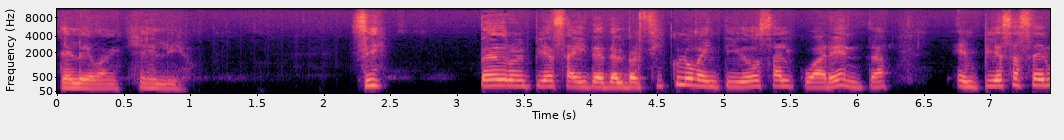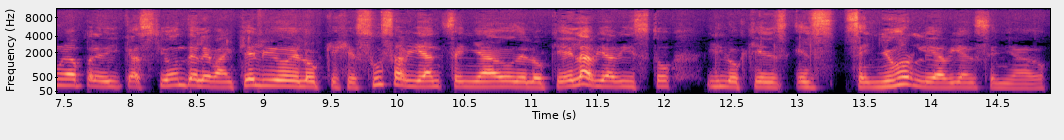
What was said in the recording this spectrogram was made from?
del Evangelio. Sí, Pedro empieza ahí desde el versículo 22 al 40 empieza a hacer una predicación del Evangelio, de lo que Jesús había enseñado, de lo que él había visto y lo que el, Señor le había enseñado.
